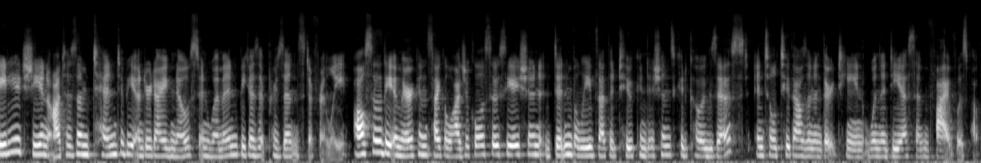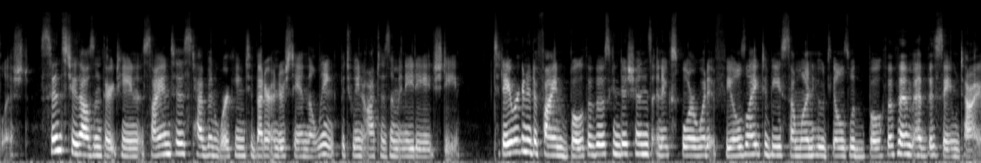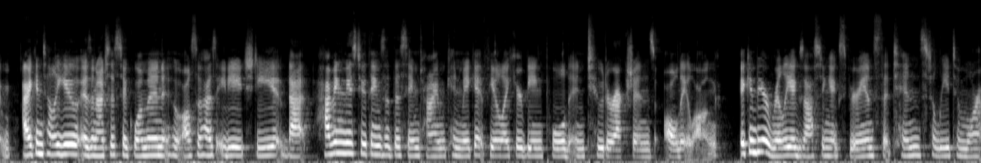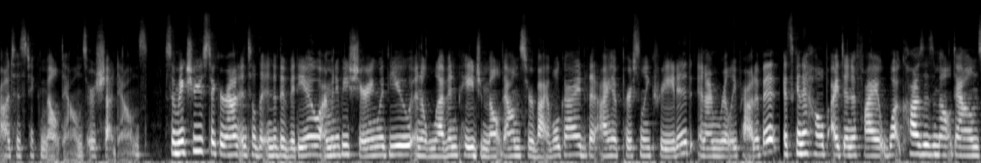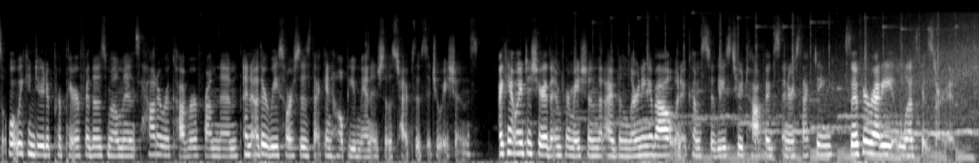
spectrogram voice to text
ADHD and autism tend to be underdiagnosed in women because it presents differently. Also, the American Psychological Association didn't believe that the two conditions could coexist until 2013 when the DSM 5 was published. Since 2013, scientists have been working to better understand the link between autism and ADHD. Today we're going to define both of those conditions and explore what it feels like to be someone who deals with both of them at the same time. I can tell you as an autistic woman who also has ADHD that having these two things at the same time can make it feel like you're being pulled in two directions all day long. It can be a really exhausting experience that tends to lead to more autistic meltdowns or shutdowns. So make sure you stick around until the end of the video. I'm going to be sharing with you an 11 page meltdown survival guide that I have personally created and I'm really proud of it. It's going to help identify what causes meltdowns, what we can do to prepare for those moments, how to recover from them, and other resources that can help you manage those types of situations. I can't wait to share the information that I've been learning about when it comes to these two topics intersecting. So if you're ready, let's get started.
